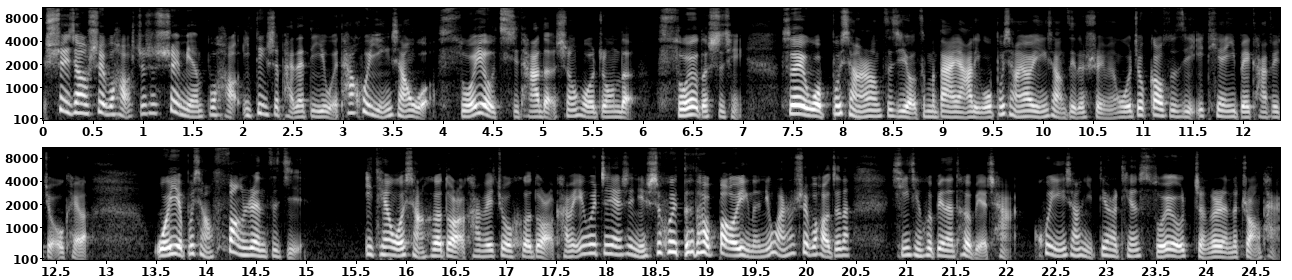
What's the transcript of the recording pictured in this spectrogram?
睡觉睡不好就是睡眠不好，一定是排在第一位。它会影响我所有其他的生活中的所有的事情，所以我不想让自己有这么大压力，我不想要影响自己的睡眠，我就告诉自己一天一杯咖啡就 OK 了。我也不想放任自己。一天我想喝多少咖啡就喝多少咖啡，因为这件事你是会得到报应的。你晚上睡不好，真的心情会变得特别差，会影响你第二天所有整个人的状态。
